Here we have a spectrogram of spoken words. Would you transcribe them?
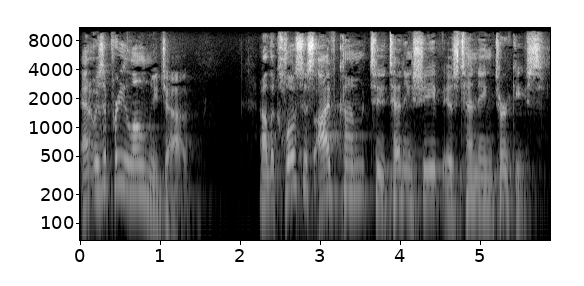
And it was a pretty lonely job. Now, the closest I've come to tending sheep is tending turkeys.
